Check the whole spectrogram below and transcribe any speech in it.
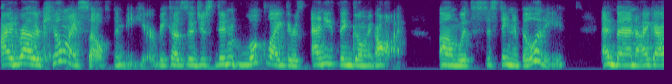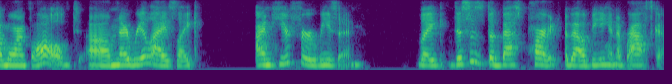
I'd rather kill myself than be here because it just didn't look like there's anything going on um, with sustainability. And then I got more involved um, and I realized like I'm here for a reason. Like this is the best part about being in Nebraska.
